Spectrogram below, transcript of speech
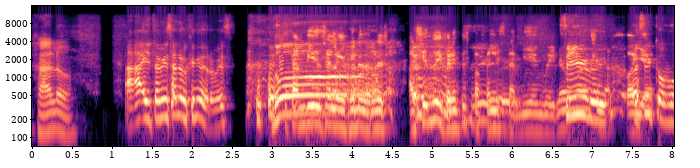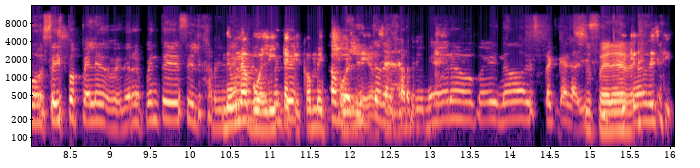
jalo. Ah, y también sale Eugenio Derbez. ¡No! También sale Eugenio Derbez haciendo diferentes Sí, papeles güey. también, güey. ¿no? sí, güey. una. Hace como seis papeles, güey. De repente es el jardinero. De una abuelita que come una chile, abuelita o sea, del jardinero, güey. No, está cagadísimo. y Superhéroe. cada vez que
